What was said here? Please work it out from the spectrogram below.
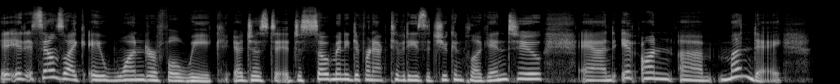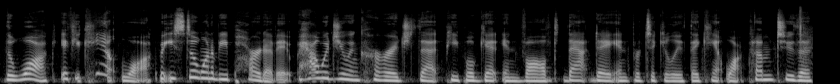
it, it- sounds like a wonderful week. It just it just so many different activities that you can plug into. And if on um, Monday the walk, if you can't walk but you still want to be part of it, how would you encourage that people get involved that day in particular if they can't walk? Come to the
